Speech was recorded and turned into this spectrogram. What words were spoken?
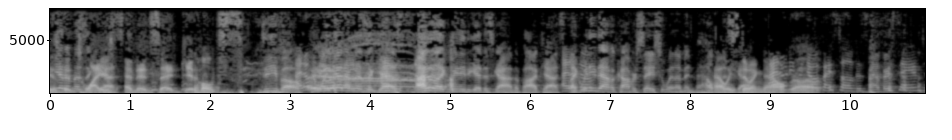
we get him as a twice guest? and then said, "Get home"? Debo, I don't can know we if get I him as a even guest? have his I number. like we need to get this guy on the podcast. I don't Like we know need if- to have a conversation with him and help How this he's guy. doing I now? don't even know if I still have his number saved.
